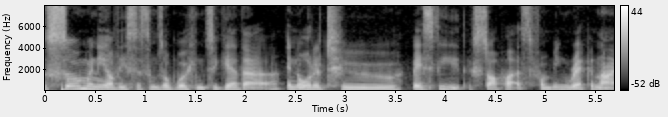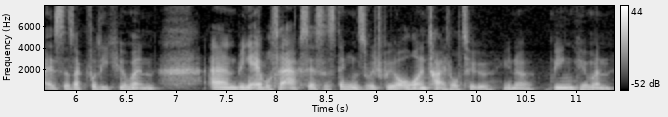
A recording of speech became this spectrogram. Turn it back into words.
so many of these systems are working together in order to basically stop us from being recognized as like fully human and being able to access these things which we are all entitled to, you know, being human.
